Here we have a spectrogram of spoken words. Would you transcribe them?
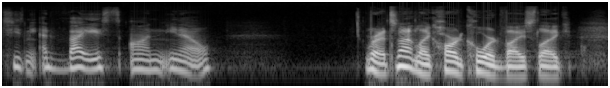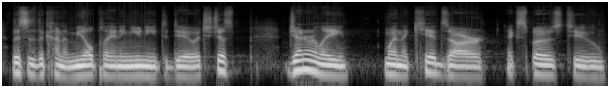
excuse me, advice on, you know, Right. It's not like hardcore advice like this is the kind of meal planning you need to do. It's just generally when the kids are exposed to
